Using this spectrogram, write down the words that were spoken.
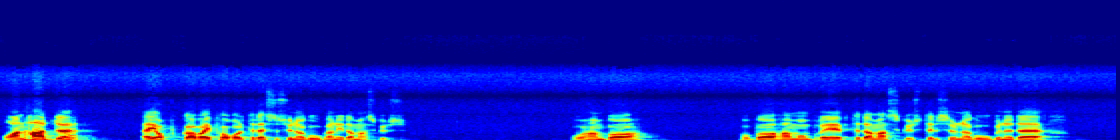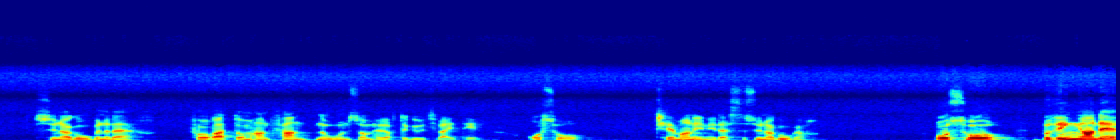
og han hadde ei oppgave i forhold til disse synagogene i Damaskus. Og han ba, og ba ham om brev til Damaskus, til synagogene der, synagogene der, for at om han fant noen som hørte Guds vei til. Og så kommer han inn i disse synagoger. Og så bringer han det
